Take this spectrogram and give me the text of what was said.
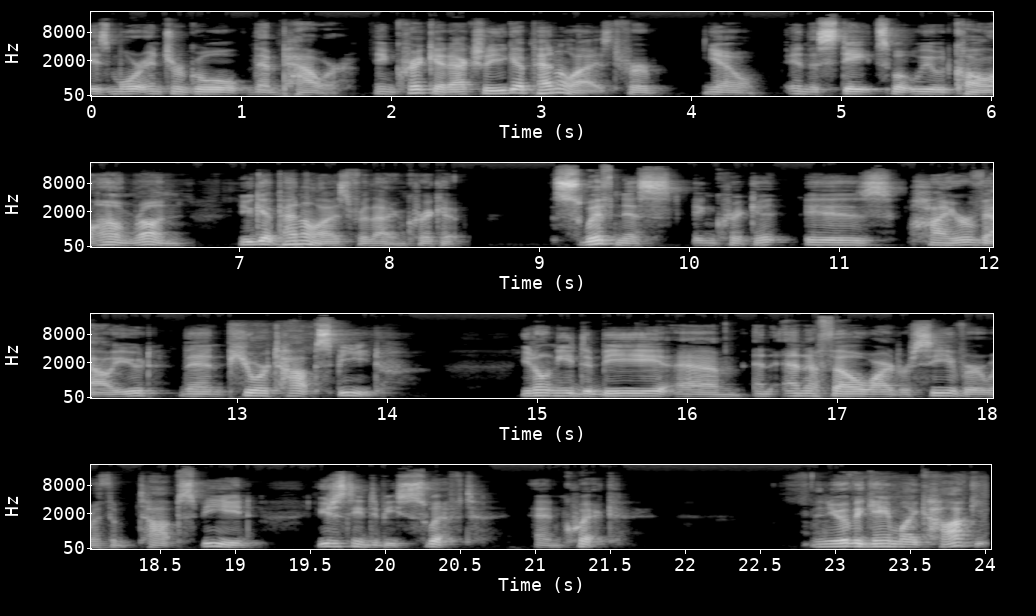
is more integral than power. In cricket, actually, you get penalized for, you know, in the States, what we would call a home run. You get penalized for that in cricket. Swiftness in cricket is higher valued than pure top speed. You don't need to be um, an NFL wide receiver with a top speed. You just need to be swift and quick. And you have a game like hockey,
